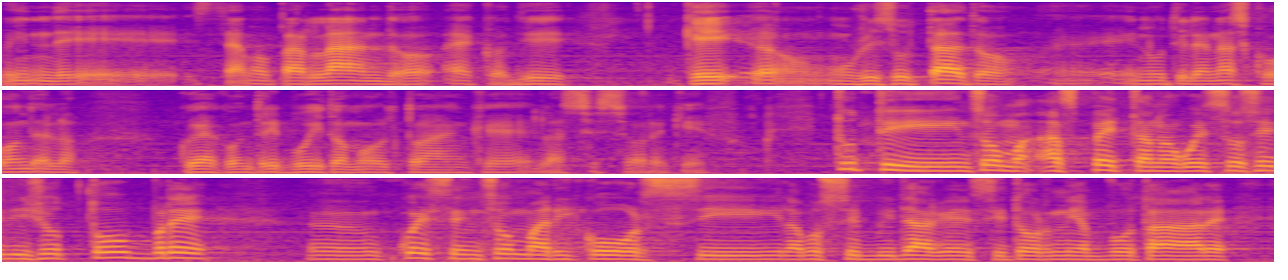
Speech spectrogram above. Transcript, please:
Quindi stiamo parlando ecco, di che eh, un risultato, è inutile nasconderlo, cui ha contribuito molto anche l'assessore Chieffo. Tutti insomma, aspettano questo 16 ottobre, eh, questi insomma, ricorsi, la possibilità che si torni a votare,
